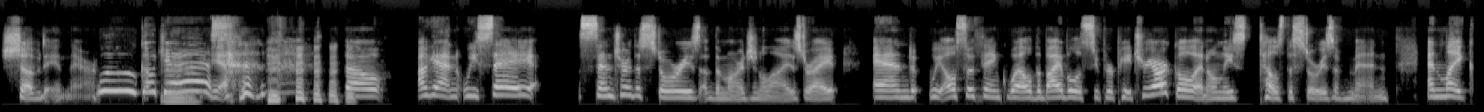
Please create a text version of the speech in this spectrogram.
shoved in there. Woo, go hmm. Jess. Yeah. so again, we say center the stories of the marginalized, right? And we also think, well, the Bible is super patriarchal and only tells the stories of men. And like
